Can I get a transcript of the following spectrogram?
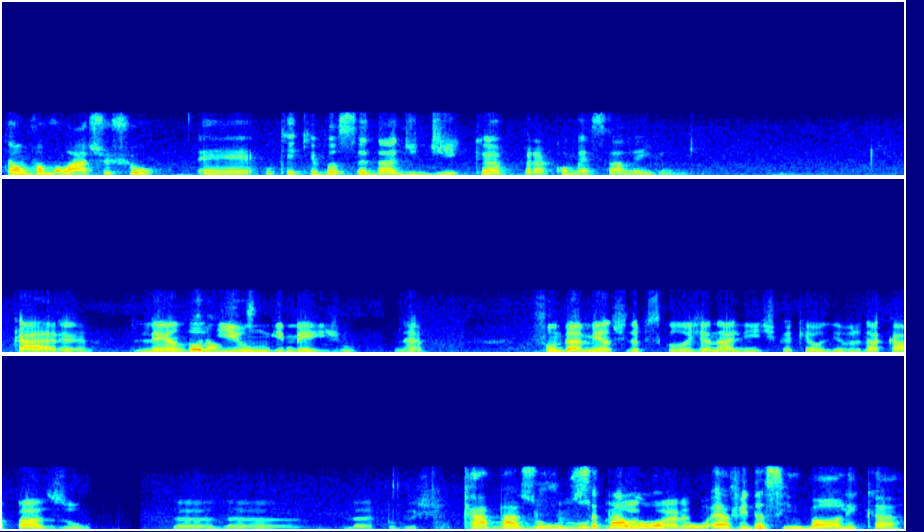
então vamos lá, Chuchu. É, o que, que você dá de dica para começar a ler Jung? Cara, lendo Jung mesmo, né? Fundamentos da Psicologia Analítica, que é o livro da capa azul da, da, da publicação. Capa azul? Você tá louco? Agora. É a vida simbólica.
